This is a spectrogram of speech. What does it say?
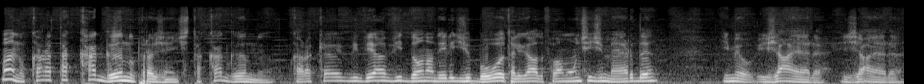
Mano, o cara tá cagando pra gente, tá cagando. O cara quer viver a vidona dele de boa, tá ligado? Falar um monte de merda. E, meu, já era, já era.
